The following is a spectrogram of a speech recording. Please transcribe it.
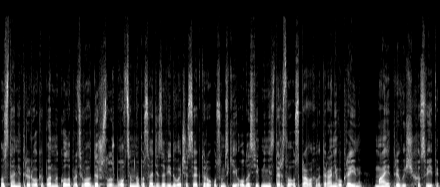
Останні три роки пан Микола працював держслужбовцем на посаді завідувача сектору у Сумській області Міністерства у справах ветеранів України. Має три вищих освіти.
